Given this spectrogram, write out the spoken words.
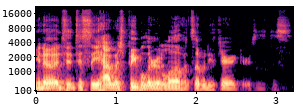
you know, to, to see how much people are in love with some of these characters. It's just,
